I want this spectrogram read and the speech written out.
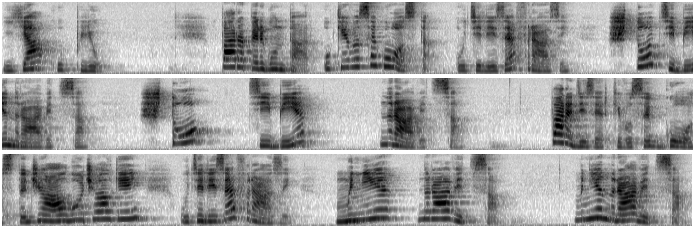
Я куплю. Para perguntar o que você gosta, utilize a frase Что тебе нравится? Что тебе нравится? Para dizer que você gosta de algo ou de alguém, utilize a frase Мне нравится. Мне нравится.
